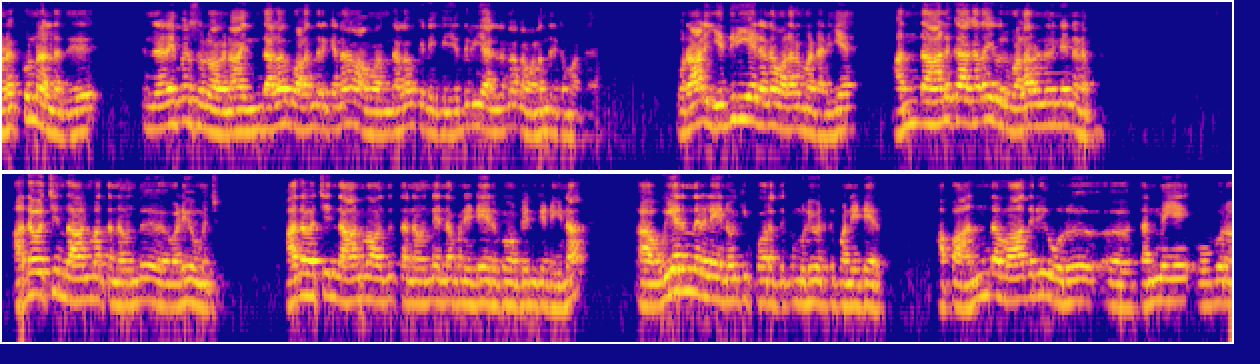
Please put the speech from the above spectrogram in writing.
உனக்கும் நல்லது. நிறைய பேர் சொல்லுவாங்க நான் இந்த அளவுக்கு வளர்ந்துருக்கேன்னா அவன் அந்த அளவுக்கு இன்னைக்கு எதிரியா இல்லைன்னா நான் வளர்ந்துருக்க மாட்டேன். ஒரு ஆள் எதிரியே இல்லைன்னா வளர மாட்டார். ஏன்? அந்த ஆளுக்காக தான் இவர் வளரணும்னே நினைப்பேன். அதை வச்சு இந்த ஆன்மா தன்னை வந்து வடிவமைச்சு. அதை வச்சு இந்த ஆன்மா வந்து தன்னை வந்து என்ன பண்ணிட்டே இருக்கும் அப்படின்னு கேட்டீங்கன்னா உயர்ந்த நிலையை நோக்கி போறதுக்கு முடிவெடுத்து பண்ணிட்டே இருக்கும். அப்ப அந்த மாதிரி ஒரு தன்மையை ஒவ்வொரு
